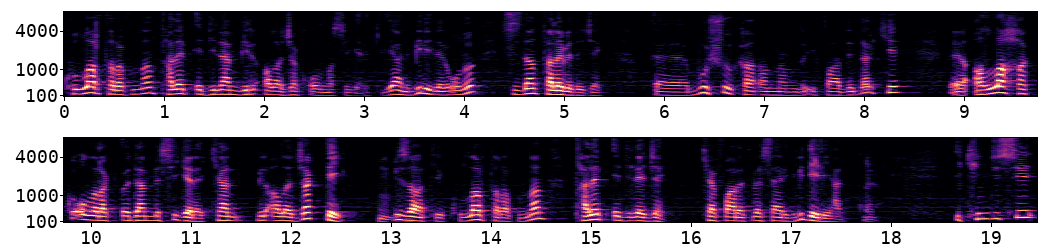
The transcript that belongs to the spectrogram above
kullar tarafından talep edilen bir alacak olması gerekir. Yani birileri onu sizden talep edecek. E, bu şu anlamda ifade eder ki Allah hakkı olarak ödenmesi gereken bir alacak değil. Hı hı. Bizatihi kullar tarafından talep edilecek. Kefaret vesaire gibi değil yani. Evet. İkincisi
